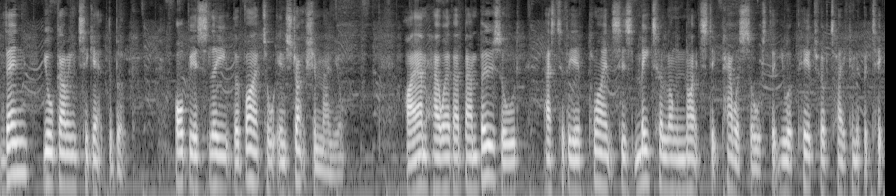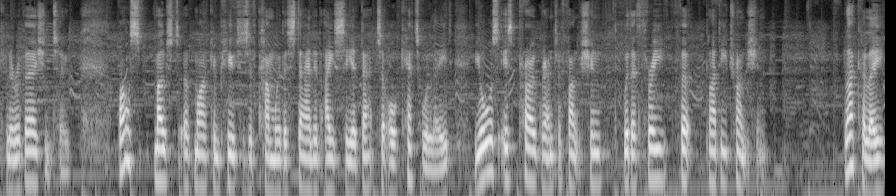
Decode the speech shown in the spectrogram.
Then you're going to get the book, obviously the vital instruction manual. I am, however, bamboozled as to the appliance's metre long nightstick power source that you appear to have taken a particular aversion to. Whilst most of my computers have come with a standard AC adapter or kettle lead, yours is programmed to function with a 3 foot bloody truncheon. Luckily,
